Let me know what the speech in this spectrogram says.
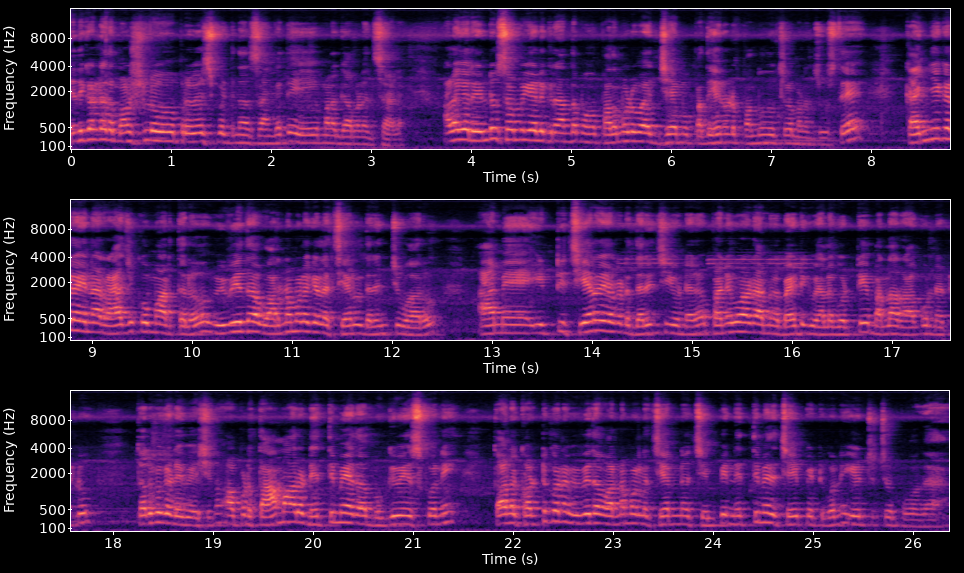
ఎందుకంటే అది మనుషులు ప్రవేశపెట్టిన సంగతి మనం గమనించాలి. అలాగే రెండు సమయాల గ్రంథము పదమూడవ అధ్యాయము పదిహేను నుండి పంతొమ్మిది వచ్చిన మనం చూస్తే కన్యకులైన రాజకుమార్తెలు వివిధ వర్ణముల గల చీరలు ధరించేవారు. ఆమె ఇట్టి చీర ఒకటి ధరించి ఉండేను. పనివాడు ఆమెను బయటికి వెళ్ళగొట్టి మళ్ళా రాకున్నట్లు తలుపు గడి వేసిన అప్పుడు తామారు నెత్తి మీద బుగ్గి వేసుకొని తాను కట్టుకుని వివిధ వర్ణముల చీరను చింపి నెత్తి మీద చేయి పెట్టుకొని ఏడ్చుచూపోగా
